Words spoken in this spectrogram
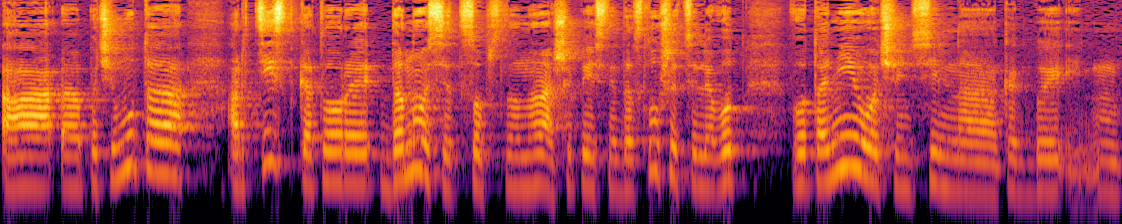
А, а почему-то артист, который доносит, собственно, наши песни до слушателя, вот, вот они очень сильно как бы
